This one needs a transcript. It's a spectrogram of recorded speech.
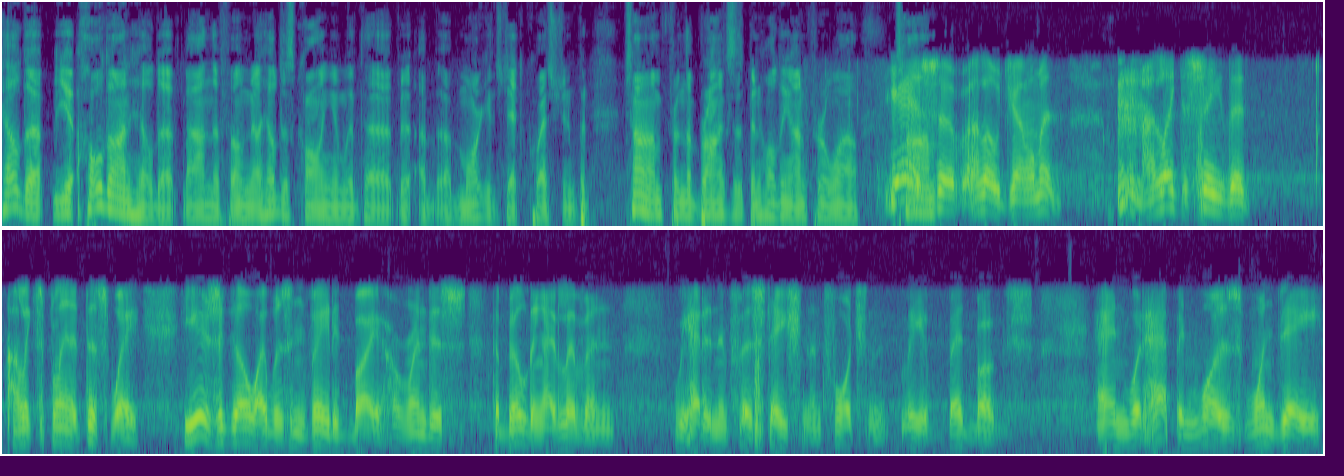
Hilda, you, hold on, Hilda, on the phone. Hilda's calling in with a, a, a, mortgage debt question, but Tom from the Bronx has been holding on for a while. Yes, Tom, uh, hello, gentlemen. I'd like to say that I'll explain it this way. Years ago, I was invaded by horrendous. The building I live in, we had an infestation, unfortunately, of bed bugs. And what happened was one day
